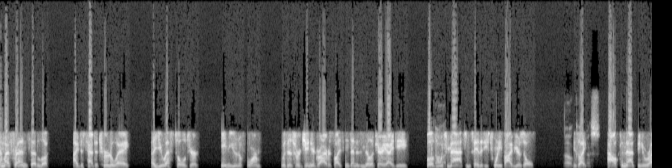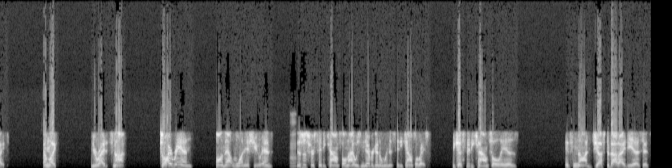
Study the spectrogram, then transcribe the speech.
And my friend said, Look, I just had to turn away a U.S. soldier in uniform with his Virginia driver's license and his military ID, both of Oh. which match and say that he's 25 years old. Oh, He's like. How can that be right? I'm like, You're right, it's not. So I ran on that one issue, and Hmm. this was for city council, and I was never going to win a city council race because city council is, it's not just about ideas. It's,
